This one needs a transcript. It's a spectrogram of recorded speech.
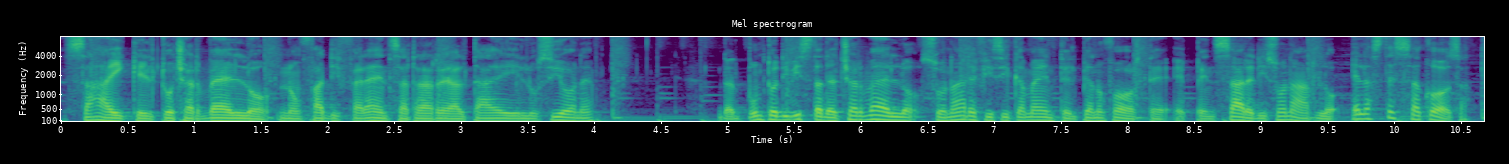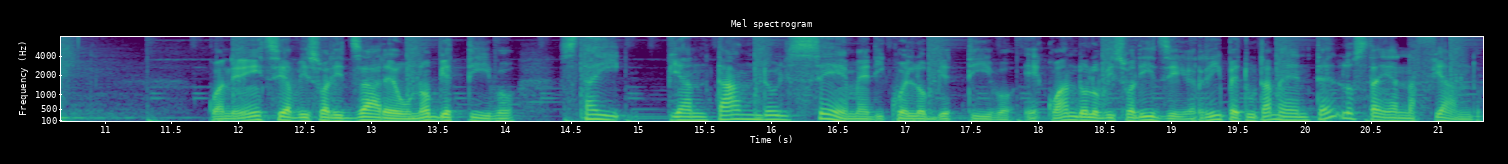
Sai che il tuo cervello non fa differenza tra realtà e illusione? Dal punto di vista del cervello, suonare fisicamente il pianoforte e pensare di suonarlo è la stessa cosa. Quando inizi a visualizzare un obiettivo, stai piantando il seme di quell'obiettivo e quando lo visualizzi ripetutamente lo stai annaffiando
